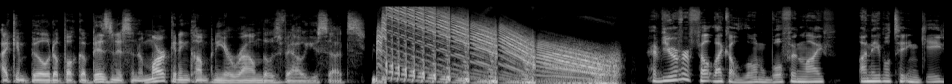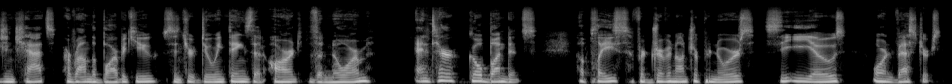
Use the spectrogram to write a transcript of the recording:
I can build a book of business and a marketing company around those value sets. Have you ever felt like a lone wolf in life, unable to engage in chats around the barbecue since you're doing things that aren't the norm? Enter GoBundance, a place for driven entrepreneurs, CEOs, or investors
